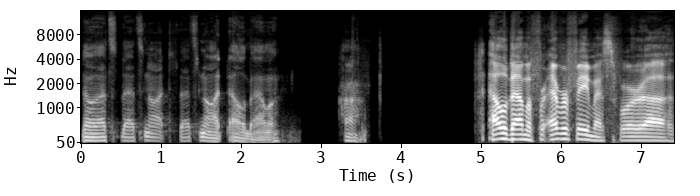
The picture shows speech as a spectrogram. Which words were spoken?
No, that's that's not that's not Alabama. Huh. Alabama forever famous for uh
